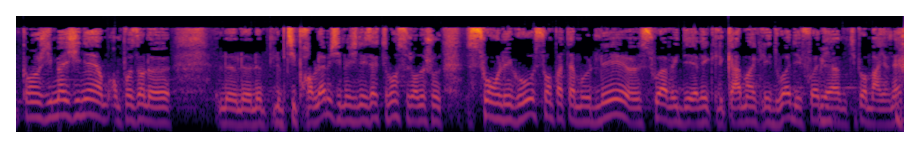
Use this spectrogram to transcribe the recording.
quand j'imaginais en, en posant le, le, le, le petit problème, j'imaginais exactement ce genre de choses. Soit en Lego, soit en pâte à modeler, euh, soit avec des, avec les, carrément avec les doigts, des fois des- un petit peu en marionnette.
